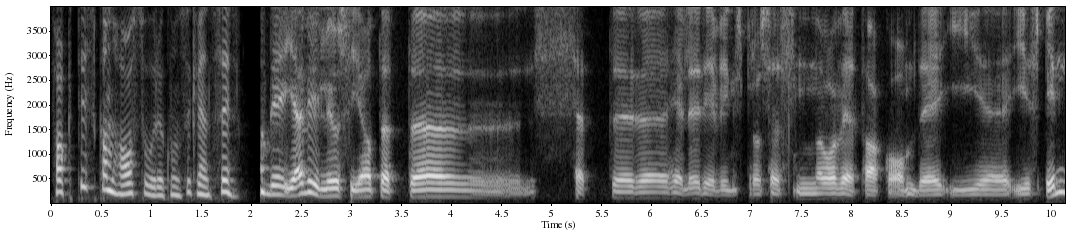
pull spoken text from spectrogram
faktisk kan ha store konsekvenser. Det, jeg vil jo si at dette setter eh, hele rivingsprosessen og vedtaket om det i, eh, i spill.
